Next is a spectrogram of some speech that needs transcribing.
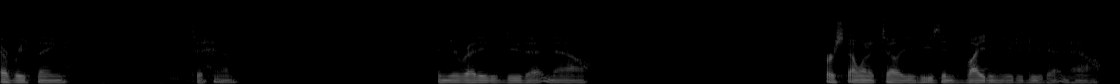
everything to Him. And you're ready to do that now. First, I want to tell you, He's inviting you to do that now.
